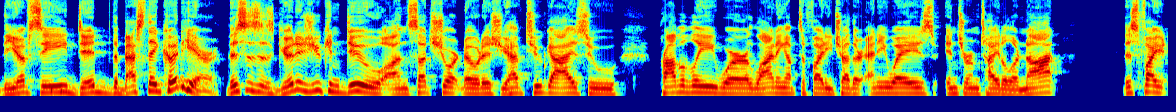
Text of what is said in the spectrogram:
the UFC did the best they could here. This is as good as you can do on such short notice. You have two guys who probably were lining up to fight each other anyways, interim title or not. This fight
